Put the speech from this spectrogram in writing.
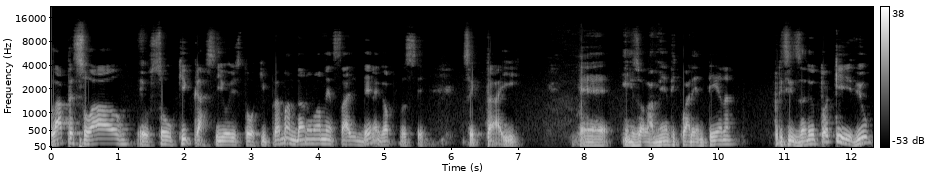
Olá pessoal, eu sou o Kiko Garcia e hoje estou aqui para mandar uma mensagem bem legal para você. Você que está aí é, em isolamento, em quarentena, precisando, eu estou aqui, viu?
